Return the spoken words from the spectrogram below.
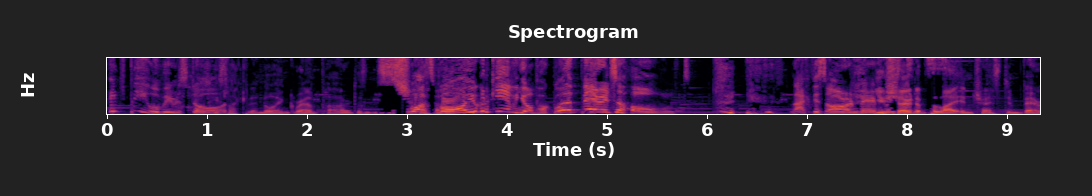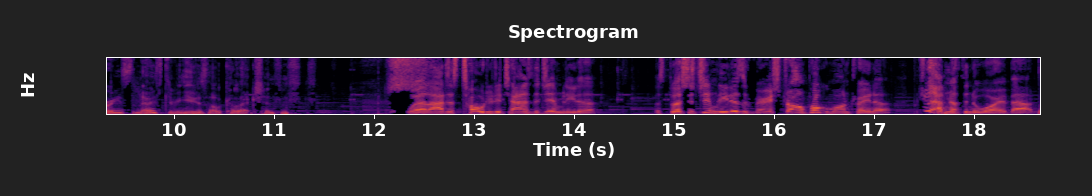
its HP will be restored. He's like an annoying grandpa who doesn't. What's up. more, you can give your Pokemon a berry to hold. like this oran berry. You showed a polite interest in berries, and now he's giving you his whole collection. Well, I just told you to challenge the gym leader. Especially gym leader's a very strong Pokemon trainer, but you have nothing to worry about.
